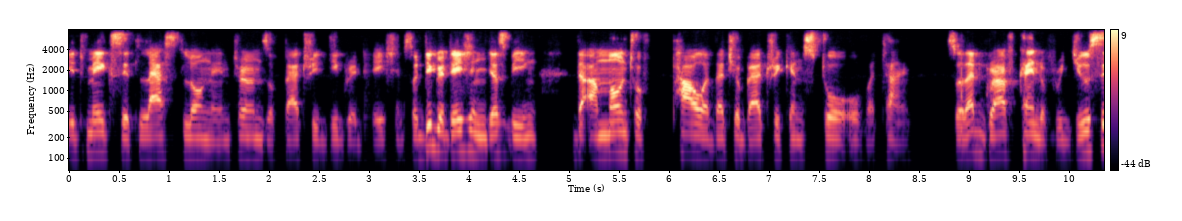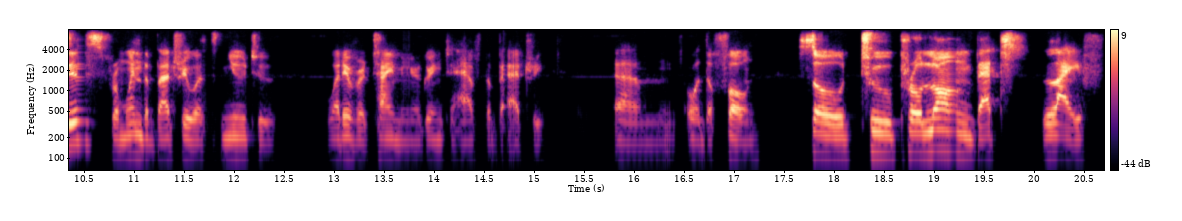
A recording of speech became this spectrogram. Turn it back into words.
it makes it last longer in terms of battery degradation. So degradation just being the amount of power that your battery can store over time. So that graph kind of reduces from when the battery was new to whatever time you're going to have the battery um, or the phone. So to prolong that life,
